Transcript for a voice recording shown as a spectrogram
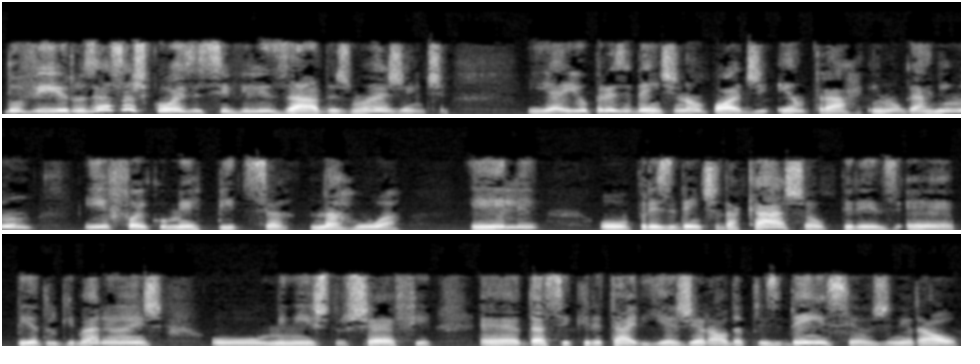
do vírus, essas coisas civilizadas, não é, gente? E aí o presidente não pode entrar em lugar nenhum e foi comer pizza na rua. Ele, o presidente da Caixa, o é, Pedro Guimarães, o ministro-chefe é, da Secretaria-Geral da Presidência, o general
